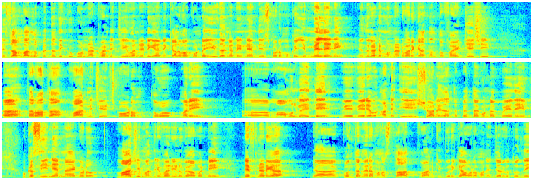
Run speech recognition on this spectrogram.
నిజామాబాద్లో పెద్ద దిగ్గుకున్నటువంటి జీవన్ రెడ్డి గారిని కలవకుండా ఈ విధంగా నిర్ణయం తీసుకోవడం. ఒక ఎమ్మెల్యేని ఎందుకంటే మొన్నటి వరకు అతనితో ఫైట్ చేసి తర్వాత వారిని చేర్చుకోవడంతో మరి మామూలుగా అయితే వే వేరే అంటే ఈ ఇష్యూ అనేది అంత పెద్దగా ఉండకపోయేది. ఒక సీనియర్ నాయకుడు మాజీ మంత్రివర్యులు కాబట్టి డెఫినెట్గా కొంతమేర మనస్తత్వానికి గురి కావడం అనేది జరుగుతుంది.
